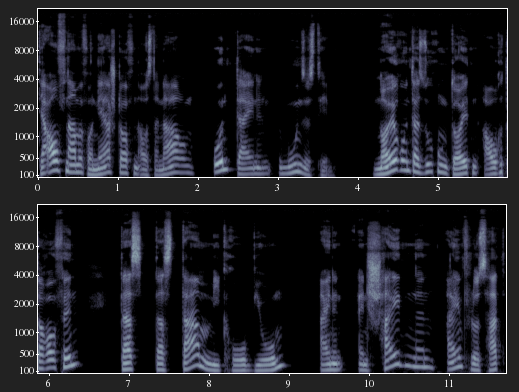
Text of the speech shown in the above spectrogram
der Aufnahme von Nährstoffen aus der Nahrung und deinem Immunsystem. Neuere Untersuchungen deuten auch darauf hin, dass das Darmmikrobiom einen entscheidenden Einfluss hat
